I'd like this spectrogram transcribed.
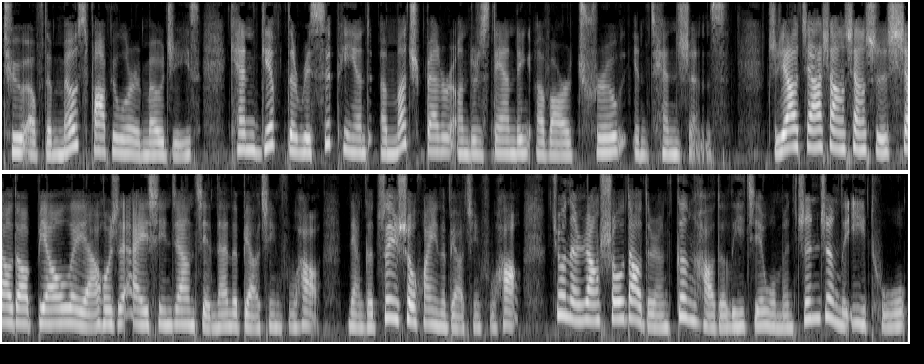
two of the most popular emojis, can give the recipient a much better understanding of our true intentions. 只要加上像是笑到飙泪啊，或是爱心这样简单的表情符号，两个最受欢迎的表情符号，就能让收到的人更好的理解我们真正的意图。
